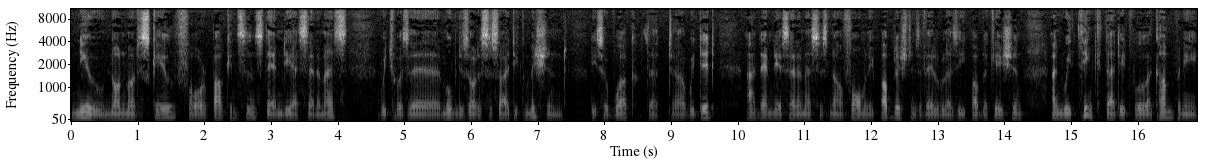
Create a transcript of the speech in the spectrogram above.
new non motor scale for Parkinson's, the MDS NMS, which was a Movement Disorder Society commissioned piece of work that uh, we did. And MDS NMS is now formally published and is available as e publication. And we think that it will accompany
